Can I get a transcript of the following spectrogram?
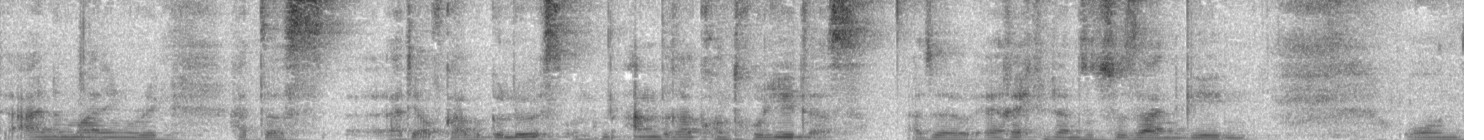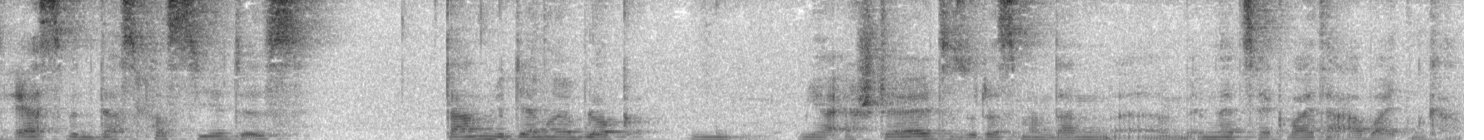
Der eine Mining Rig hat, das, hat die Aufgabe gelöst und ein anderer kontrolliert das. Also er rechnet dann sozusagen gegen. Und erst wenn das passiert ist, dann wird der neue Block ja, erstellt, sodass man dann ähm, im Netzwerk weiterarbeiten kann.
